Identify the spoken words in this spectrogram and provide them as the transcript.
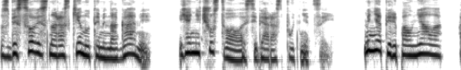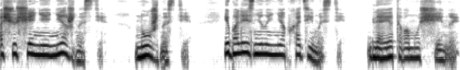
с бессовестно раскинутыми ногами, я не чувствовала себя распутницей. Меня переполняло ощущение нежности, нужности и болезненной необходимости для этого мужчины.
